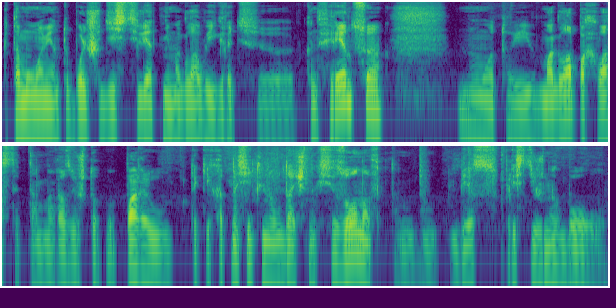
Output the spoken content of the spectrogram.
к тому моменту больше 10 лет не могла выиграть э, конференцию. Вот, и могла похвастать там разве что пару таких относительно удачных сезонов там, без престижных боулов.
